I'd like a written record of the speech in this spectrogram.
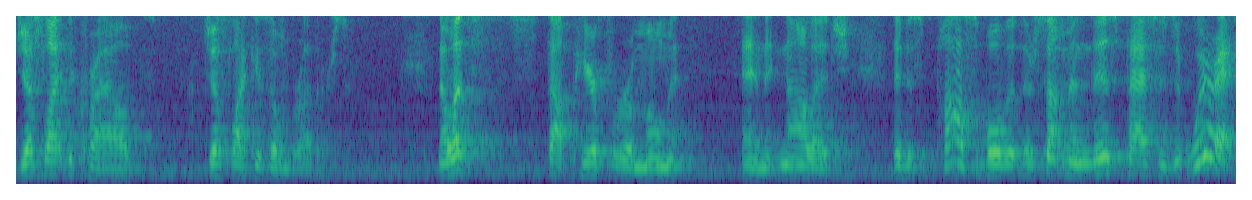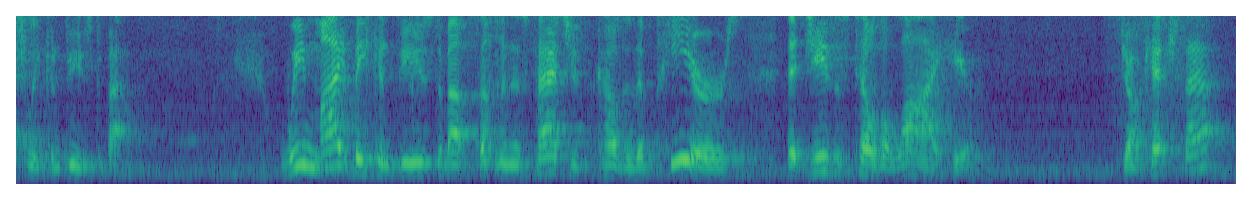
just like the crowds, just like his own brothers. Now let's stop here for a moment and acknowledge that it's possible that there's something in this passage that we're actually confused about we might be confused about something in this passage because it appears that Jesus tells a lie here. Did y'all catch that?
